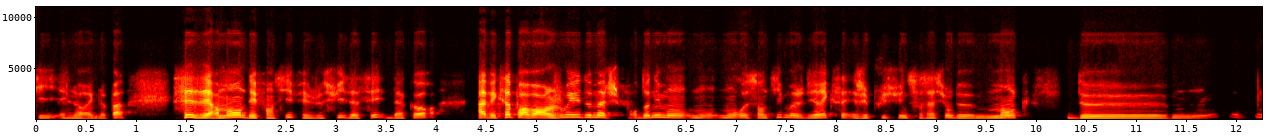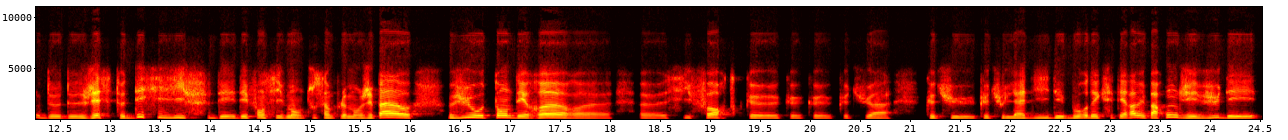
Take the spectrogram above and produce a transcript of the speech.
si elle ne règle pas ses errements défensifs. Et je suis assez d'accord avec ça pour avoir joué deux matchs. Pour donner mon, mon ressenti, moi je dirais que j'ai plus une sensation de manque de, gestes décisifs défensivement, tout simplement. J'ai pas euh, vu autant d'erreurs euh, euh, si fortes que, que, que, tu as que tu que tu l'as dit, des bourdes, etc. Mais par contre, j'ai vu des,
